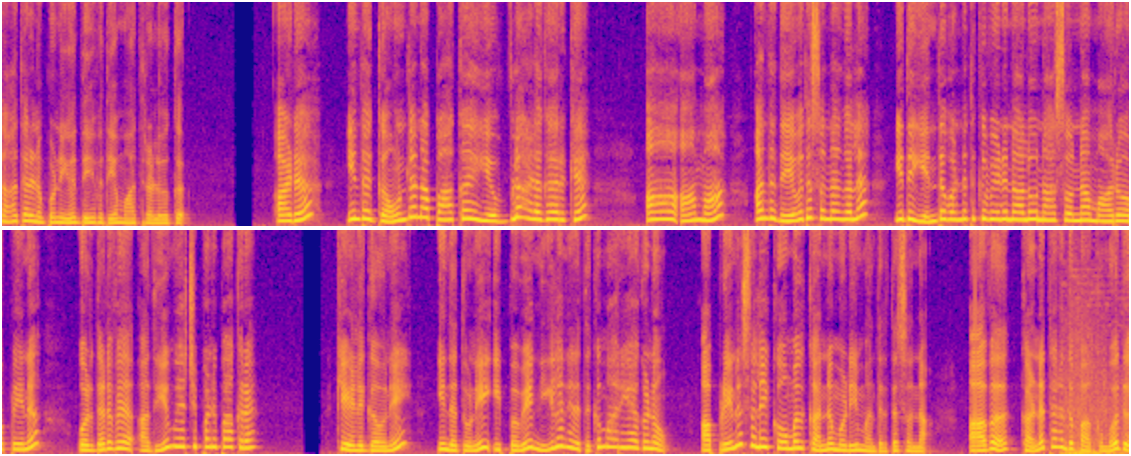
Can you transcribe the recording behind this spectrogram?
சாதாரண பொண்ணையும் தேவதைய மாத்துற அளவுக்கு. அட இந்த கவுன்ல நான் பார்க்க எவ்வளவு அழகா இருக்கேன் ஆ ஆமா அந்த தேவதை சொன்னாங்கல்ல இது எந்த வண்ணத்துக்கு வேணும்னாலும் நான் சொன்னா மாறும் அப்படின்னு. ஒரு தடவை அதையும் முயற்சி பண்ணி பாக்குறேன் கேளு கவுனே இந்த துணி இப்பவே நீல நிறத்துக்கு மாறியாகணும் அப்படின்னு சொல்லி கோமல் கண்ண மூடி மந்திரத்தை சொன்னா. அவ கண்ணை திறந்து பார்க்கும்போது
